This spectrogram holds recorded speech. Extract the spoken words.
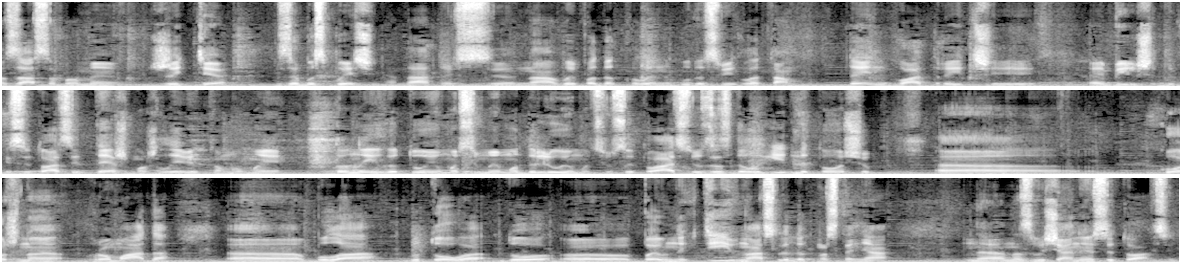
е, засобами життєзабезпечення. Да? Тобто на випадок, коли не буде світла, там день, два, три чи більше. Такі ситуації теж можливі, тому ми до них готуємося. Ми моделюємо цю ситуацію заздалегідь для того, щоб е, кожна громада е, була готова до е, певних дій внаслідок настання е, надзвичайної ситуації.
